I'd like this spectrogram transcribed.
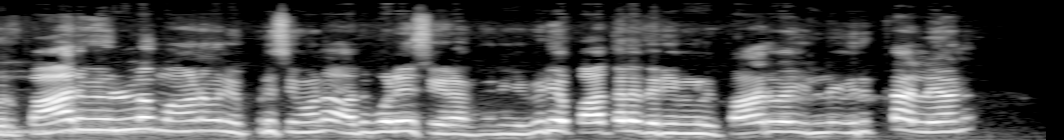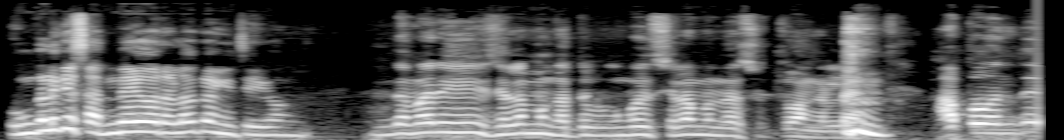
ஒரு பார்வையுள்ள மாணவன் எப்படி செய்வானோ அது போலயே செய்கிறாங்க நீங்கள் வீடியோ பார்த்தாலே தெரியும் உங்களுக்கு பார்வை இல்லை இருக்கா இல்லையான்னு உங்களுக்கே சந்தேகம் வர அளவுக்கு அவங்க செய்வாங்க. இந்த மாதிரி சிலம்பம் கற்றுக் கொடுக்கும்போது சிலம்பம் தான் சுற்றுவாங்கல்ல. அப்போ வந்து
